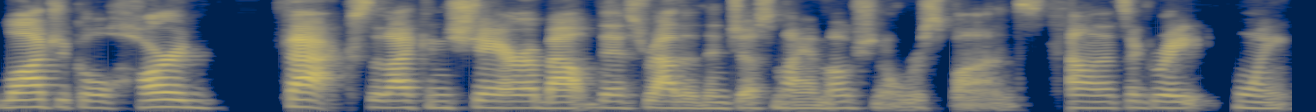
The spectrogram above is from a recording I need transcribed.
logical, hard facts that I can share about this rather than just my emotional response. And that's a great point.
